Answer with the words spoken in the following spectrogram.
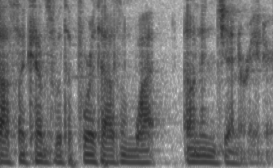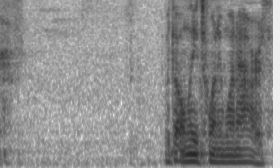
It also comes with a 4,000 watt Onan generator with only 21 hours.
